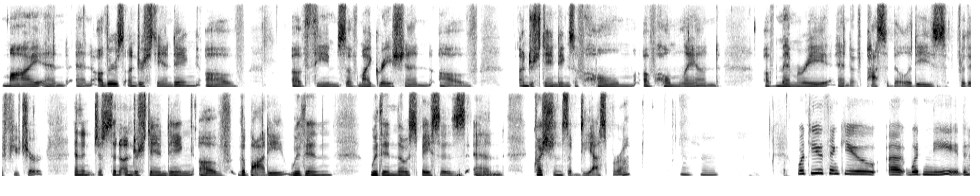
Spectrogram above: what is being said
my and and others understanding of of themes of migration, of understandings of home, of homeland, of memory and of possibilities for the future. And just an understanding of the body within within those spaces and questions of diaspora. Mm-hmm. what do you think you uh, would need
